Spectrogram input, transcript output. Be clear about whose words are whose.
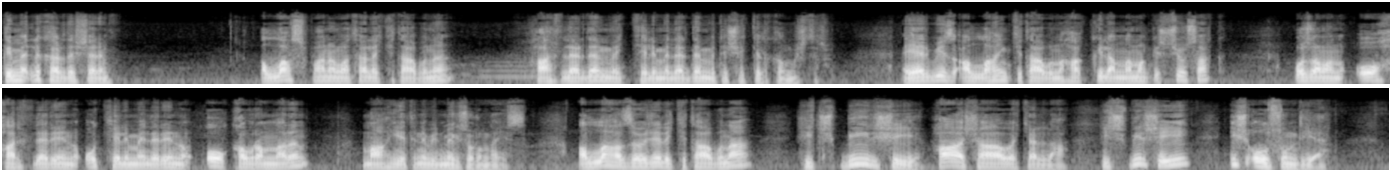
Speaker 1: Kıymetli kardeşlerim, Allah subhanehu ve teala kitabını harflerden ve kelimelerden müteşekkil kılmıştır. Eğer biz Allah'ın kitabını hakkıyla anlamak istiyorsak, o zaman o harflerin, o kelimelerin, o kavramların mahiyetini bilmek zorundayız. Allah Azze ve Celle kitabına hiçbir şeyi, haşa ve kella, hiçbir şeyi iş olsun diye,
